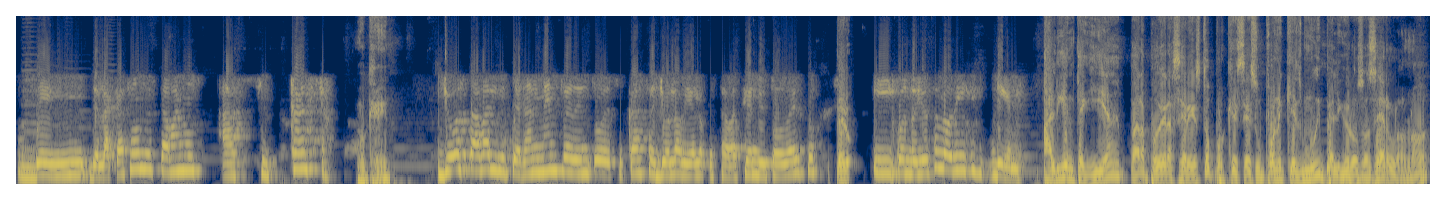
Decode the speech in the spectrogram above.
de, de la casa donde estábamos a su casa. Ok. Yo estaba literalmente dentro de su casa, yo la veía lo que estaba haciendo y todo eso. Pero- y cuando yo se lo dije, dígame. ¿Alguien te guía para poder hacer esto? Porque se supone que es muy peligroso hacerlo, ¿no?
